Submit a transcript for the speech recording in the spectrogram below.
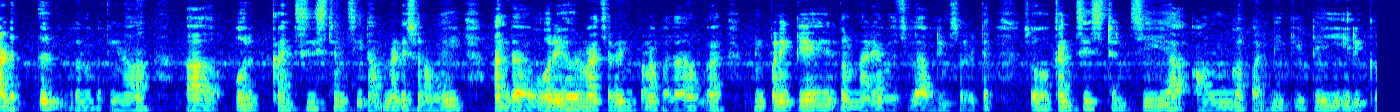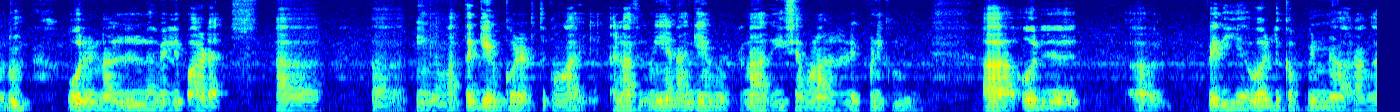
அடுத்தது வந்து பார்த்தீங்கன்னா, ஒரு கன்சிஸ்டன்சி நான் முன்னாடியே சொன்ன மாதிரி அந்த ஒரே ஒரு மேட்ச்ல வின் பண்ண பார்த்தா தான் அவங்க வின் பண்ணிக்கிட்டே இருக்கணும் நிறையா மேட்ச்சில் அப்படின்னு சொல்லிட்டு. ஸோ கன்சிஸ்டன்சியாக அவங்க பண்ணிக்கிட்டே இருக்கணும். ஒரு நல்ல வெளிப்பாடை நீங்கள் மற்ற கேம் கூட எடுத்துக்கோங்க. எல்லாத்துக்குமே ஏன் நான் கேம் இருக்குன்னா, அது ஈஸியாக நம்மளால ரிலேட் பண்ணிக்க முடியும். ஒரு பெரிய வேர்ல்டு கப் வின்னு ஆறாங்க.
